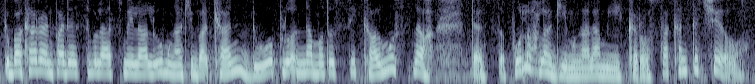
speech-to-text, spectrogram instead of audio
Kebakaran pada 11 Mei lalu mengakibatkan 26 motosikal musnah dan 10 lagi mengalami kerosakan kecil.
